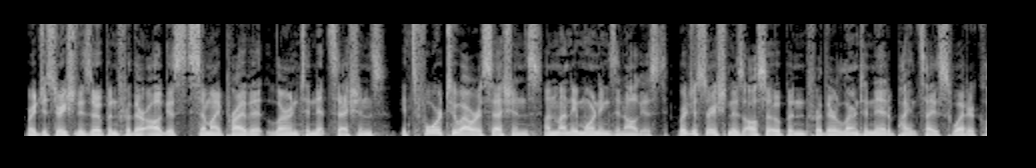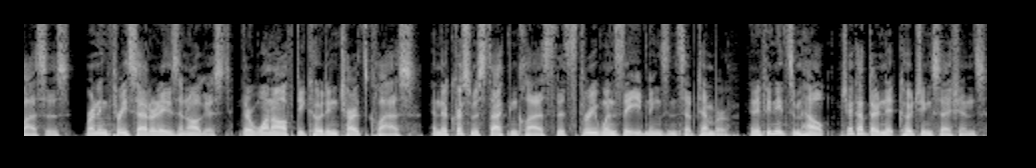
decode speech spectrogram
Registration is open for their August semi private Learn to Knit sessions. It's four two hour sessions on Monday mornings in August. Registration is also open for their Learn to Knit a pint sized sweater classes, running three Saturdays in August, their one off decoding charts class, and their Christmas stocking class that's three Wednesday evenings in September. And if you need some help, check out their knit coaching sessions,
